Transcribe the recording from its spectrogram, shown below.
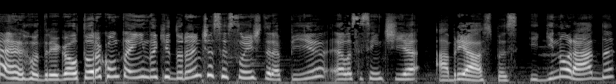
É, Rodrigo, a autora conta ainda que durante as sessões de terapia, ela se sentia, abre aspas, ignorada,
